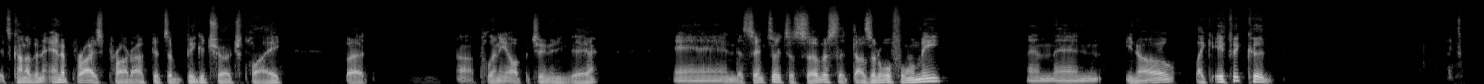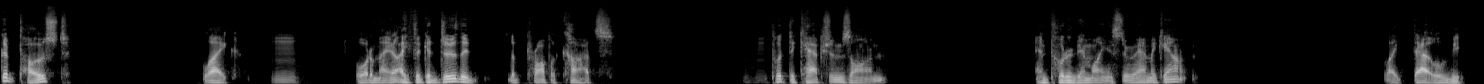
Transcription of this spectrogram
it's kind of an enterprise product. It's a bigger church play, but uh, plenty of opportunity there. And essentially, it's a service that does it all for me. And then, you know, like if it could, if it could post, like mm. automate, like if it could do the the proper cuts, mm-hmm. put the captions on, and put it in my Instagram account, Like that would be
